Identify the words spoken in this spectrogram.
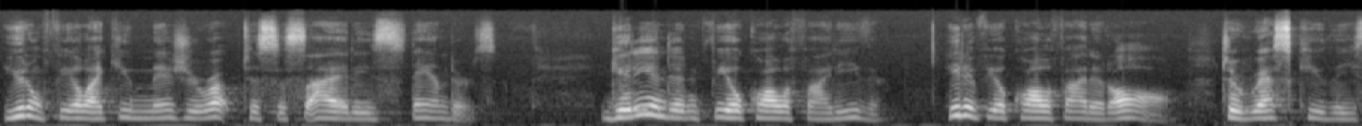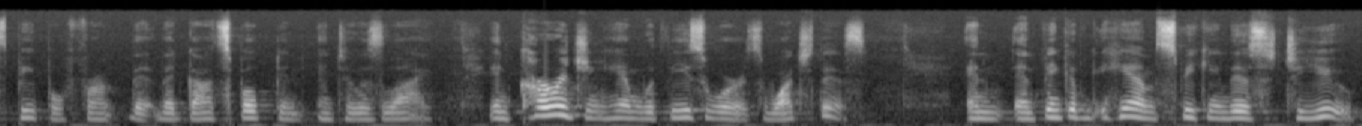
You don't feel like you measure up to society's standards. Gideon didn't feel qualified either. He didn't feel qualified at all to rescue these people from, that, that God spoke in, into his life, encouraging him with these words. Watch this. And, and think of him speaking this to you.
